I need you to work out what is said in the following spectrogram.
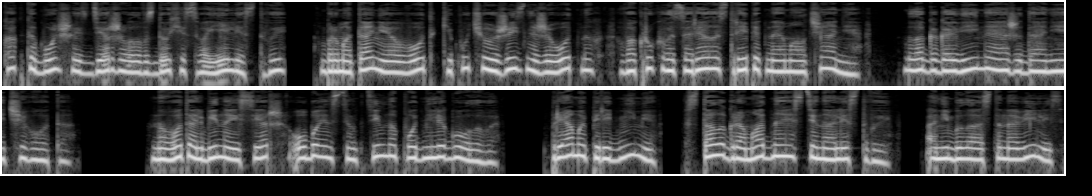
как-то больше сдерживал вздохи своей листвы бормотание вод, кипучую жизнь животных, вокруг воцарялось трепетное молчание, благоговейное ожидание чего-то. Но вот Альбина и Серж оба инстинктивно подняли головы. Прямо перед ними встала громадная стена листвы. Они было остановились,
